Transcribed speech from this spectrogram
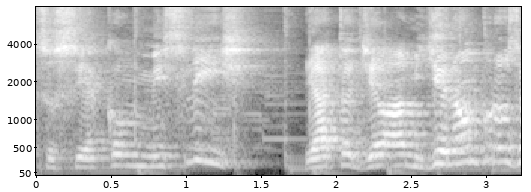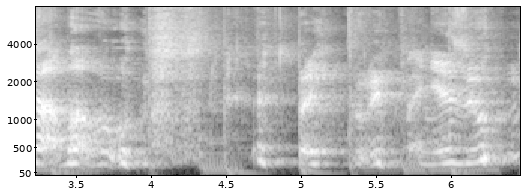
Co si jako myslíš? Já to dělám jenom pro zábavu. Kvůli penězům.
